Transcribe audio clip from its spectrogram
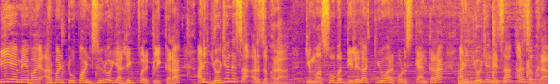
P M A Y urban two point zero या लिंकवर क्लिक करा आणि योजनेचा अर्ज भरा किंवा सोबत दिलेला क्यू आर कोड स्कॅन करा आणि योजनेचा अर्ज भरा.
